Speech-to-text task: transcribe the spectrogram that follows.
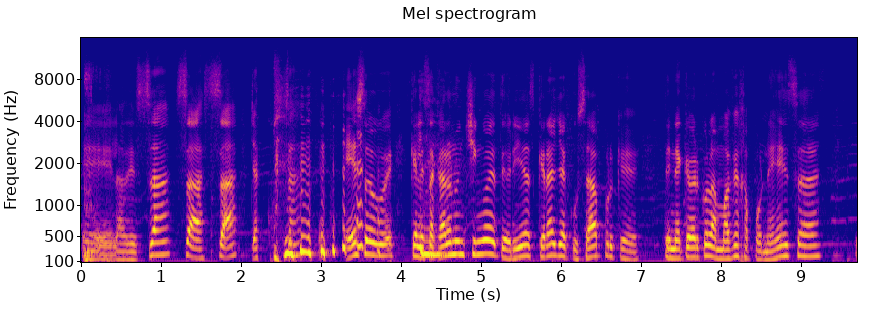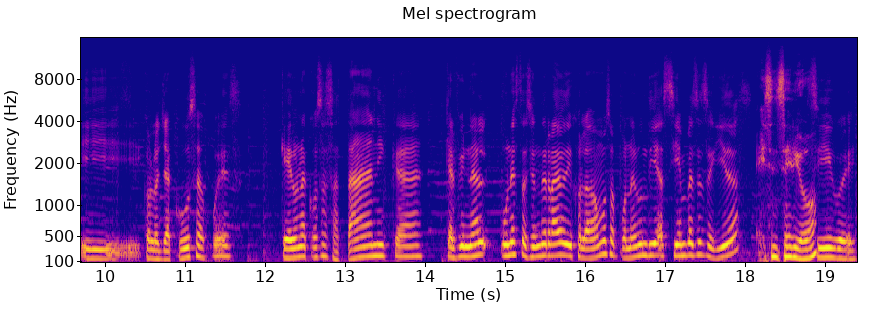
Eh, la de sa, sa, sa, yakuza. Eso, güey. Que le sacaron un chingo de teorías que era yakuza porque tenía que ver con la mafia japonesa y con los yakuza, pues. Que era una cosa satánica. Que al final una estación de radio dijo, la vamos a poner un día 100 veces seguidas. ¿Es en serio? Sí, güey.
